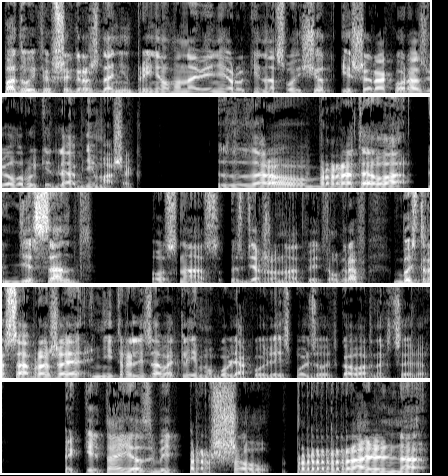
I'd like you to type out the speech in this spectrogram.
Подвыпивший гражданин принял мановение руки на свой счет и широко развел руки для обнимашек. «Здорово, брателло! Десант?» «Ос нас», — сдержанно ответил граф, быстро соображая, нейтрализовать ли ему гуляку или использовать в коварных целях. «Китаец бить прошел. Правильно!»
